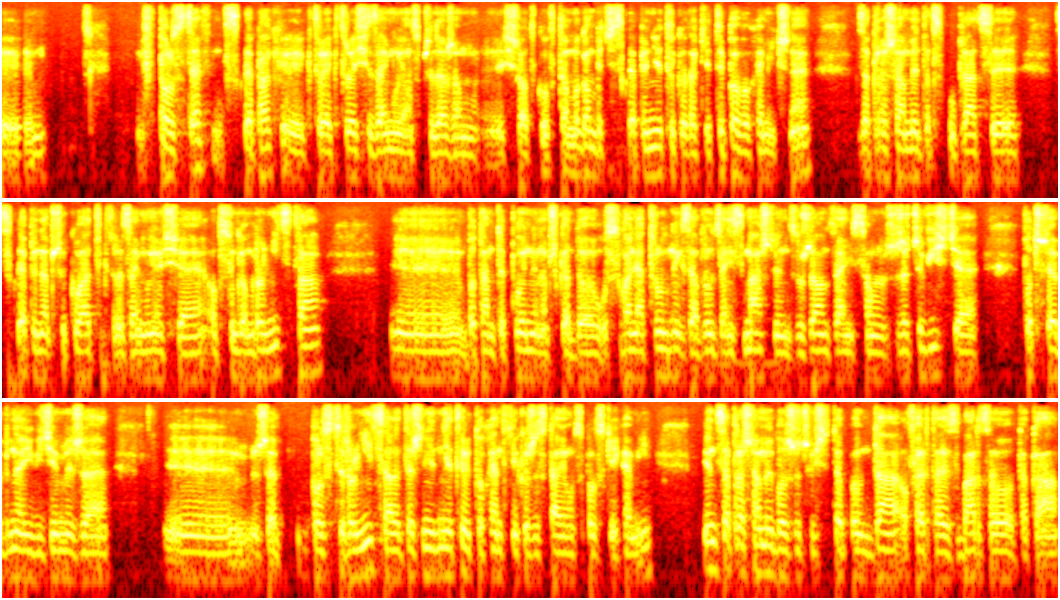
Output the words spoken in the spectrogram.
w Polsce, w sklepach, y, które, które się zajmują sprzedażą y, środków. To mogą być sklepy nie tylko takie typowo chemiczne. Zapraszamy do współpracy sklepy na przykład, które zajmują się obsługą rolnictwa, y, bo tam te płyny na przykład do usuwania trudnych zabrudzeń z maszyn, z urządzeń są rzeczywiście potrzebne i widzimy, że że polscy rolnicy, ale też nie, nie, tylko chętnie korzystają z polskiej chemii. Więc zapraszamy, bo rzeczywiście ta, ta oferta jest bardzo taka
